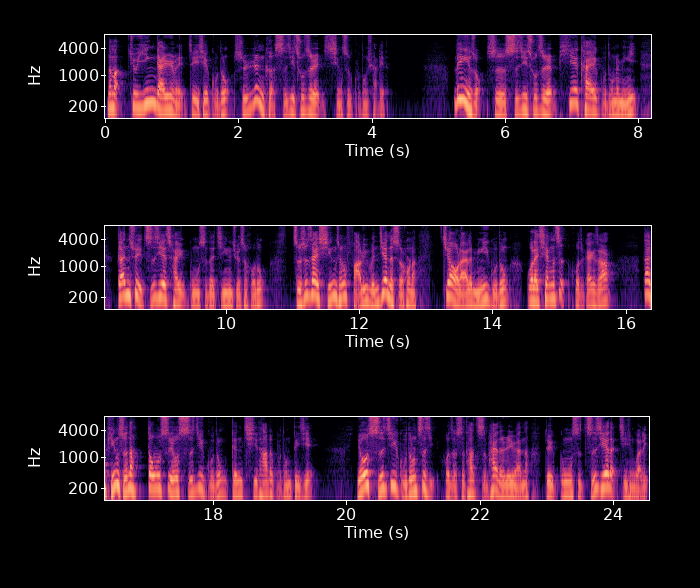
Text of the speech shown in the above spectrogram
那么就应该认为这些股东是认可实际出资人行使股东权利的。另一种是实际出资人撇开股东的名义。干脆直接参与公司的经营决策活动，只是在形成法律文件的时候呢，叫来了名义股东过来签个字或者盖个章，但平时呢都是由实际股东跟其他的股东对接，由实际股东自己或者是他指派的人员呢对公司直接的进行管理，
